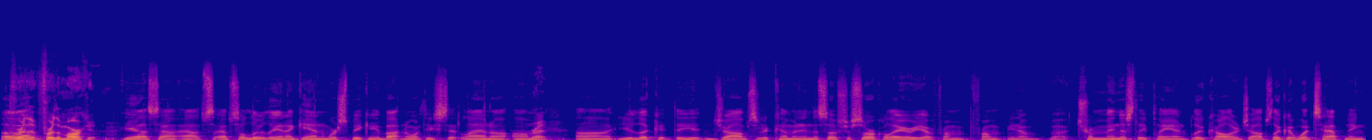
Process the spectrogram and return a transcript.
for ab- the for the market. Yes, absolutely. And again, we're speaking about Northeast Atlanta. Um, Right. Uh, you look at the jobs that are coming in the social circle area from from you know uh, tremendously paying blue collar jobs. Look at what's happening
